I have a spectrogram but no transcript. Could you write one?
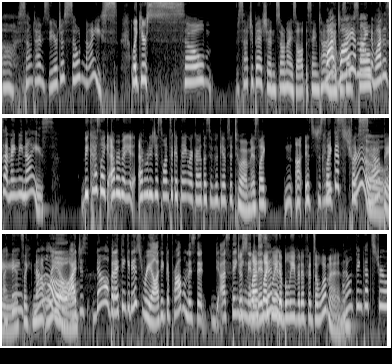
Oh, sometimes you're just so nice. Like you're so such a bitch and so nice all at the same time. Why? Just, Why like, am so- I? Why does that make me nice? Because like everybody, everybody just wants a good thing, regardless of who gives it to them. It's like uh, it's just I like that's true. Like sappy. I think, it's like no, not real. I just no, but I think it is real. I think the problem is that us thinking just that less likely to believe it if it's a woman. I don't think that's true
